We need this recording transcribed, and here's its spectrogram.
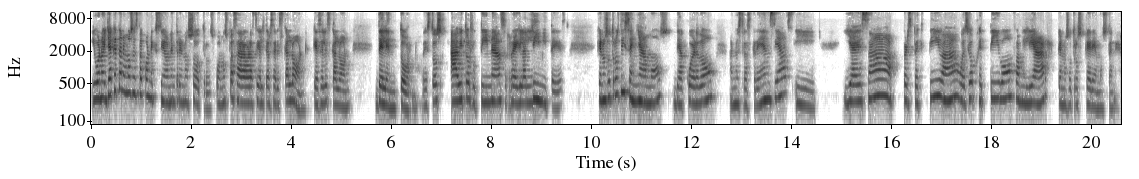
Y bueno, ya que tenemos esta conexión entre nosotros, podemos pasar ahora hacia el tercer escalón, que es el escalón del entorno, de estos hábitos, rutinas, reglas, límites que nosotros diseñamos de acuerdo a nuestras creencias y, y a esa perspectiva o ese objetivo familiar que nosotros queremos tener.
